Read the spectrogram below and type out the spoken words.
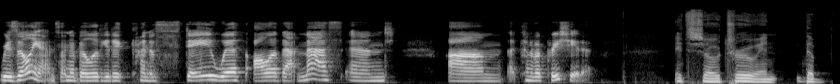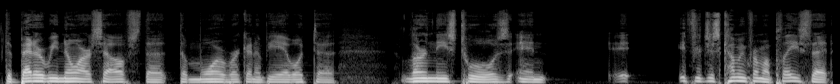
resilience and ability to kind of stay with all of that mess and um, kind of appreciate it. It's so true, and the the better we know ourselves, the the more we're going to be able to learn these tools. And it, if you're just coming from a place that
